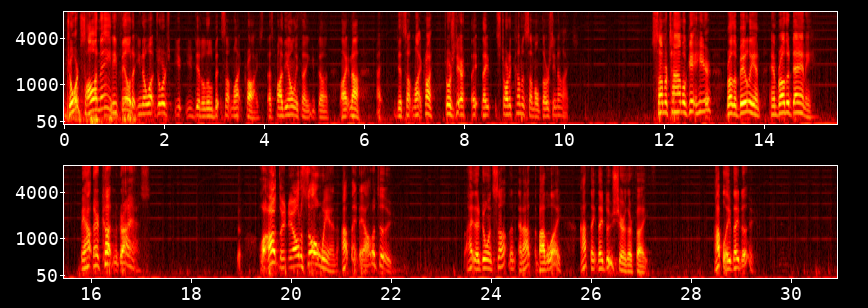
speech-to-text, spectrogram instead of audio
George saw a need. He filled it. You know what, George? You, you did a little bit something like Christ. That's probably the only thing you've done. Like, nah, you did something like Christ. George, dear, they, they started coming some on Thursday nights. Summertime will get here. Brother Billy and, and Brother Danny be out there cutting the grass. Well, I think they ought to soul win. I think they ought to too hey, they're doing something. And I, by the way, I think they do share their faith. I believe they do.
